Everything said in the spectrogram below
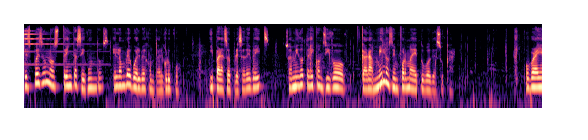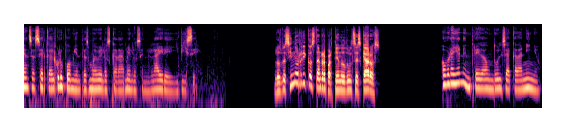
Después de unos 30 segundos, el hombre vuelve junto al grupo, y para sorpresa de Bates, su amigo trae consigo caramelos en forma de tubos de azúcar. O'Brien se acerca al grupo mientras mueve los caramelos en el aire y dice, Los vecinos ricos están repartiendo dulces caros. O'Brien entrega un dulce a cada niño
